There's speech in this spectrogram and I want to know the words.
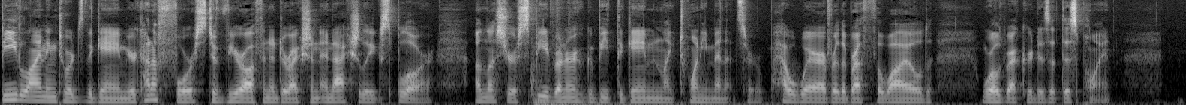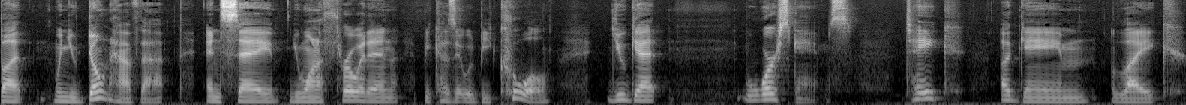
beelining towards the game, you're kind of forced to veer off in a direction and actually explore. Unless you're a speedrunner who can beat the game in like 20 minutes or how wherever the Breath of the Wild world record is at this point. But when you don't have that and say you want to throw it in because it would be cool, you get worse games. Take a game like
